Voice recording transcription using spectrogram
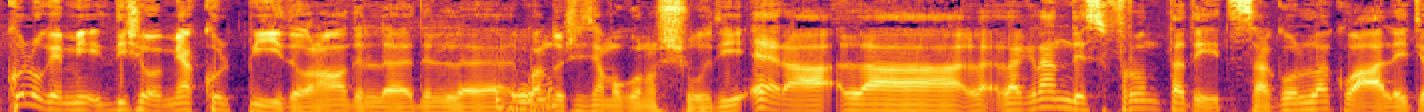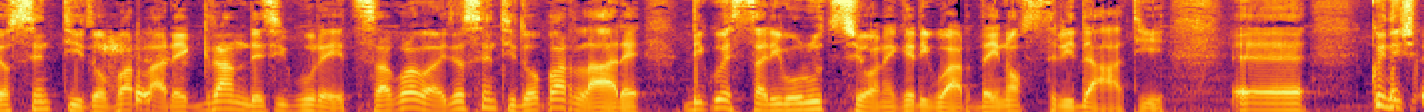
quello che mi, dicevo, mi ha colpito no, del- del- Mhm. quando ci siamo conosciuti era la, la- la grande sfrontatezza con la quale ti ho sentito parlare, grande sicurezza, con la quale ti ho sentito parlare di questa rivoluzione che riguarda i nostri dati. Eh, quindi Ok.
